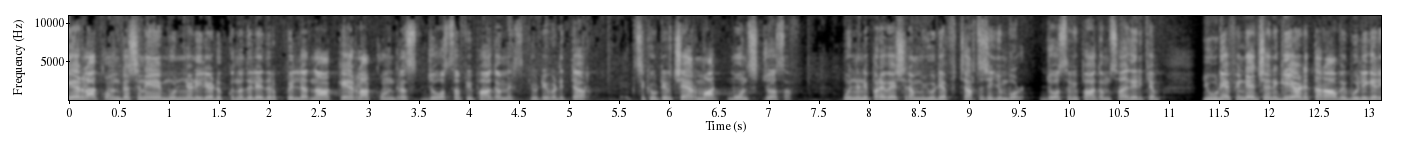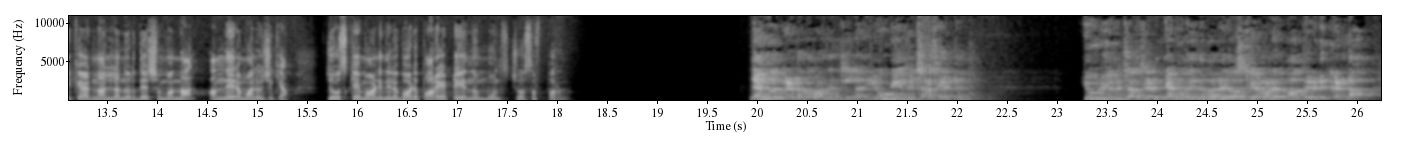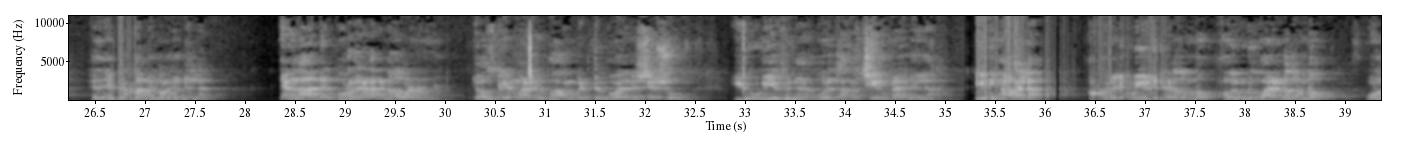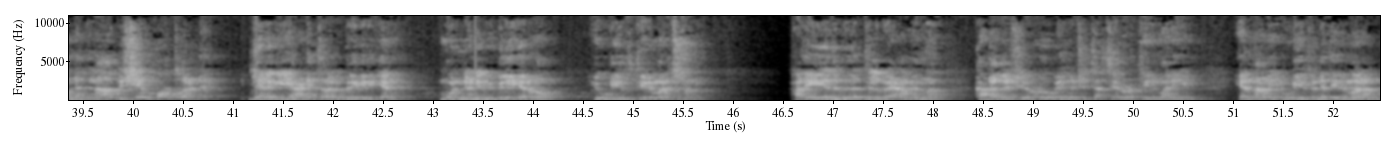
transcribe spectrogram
കേരള കോൺഗ്രസിനെ മുന്നണിയിലെടുക്കുന്നതിൽ എതിർപ്പില്ലെന്ന കേരള കോൺഗ്രസ് ജോസഫ് വിഭാഗം executive editor executive chairman Mons Joseph. മുന്നണി പ്രവേശനം യു ഡി എഫ് ചർച്ച ചെയ്യുമ്പോൾ ജോസഫ് വിഭാഗം സഹകരിക്കും. യു ഡി എഫിന്റെ ജനകീയ അടിത്തറ വിപുലീകരിക്കാൻ നല്ല നിർദ്ദേശം വന്നാൽ അന്നേരം ആലോചിക്കാം. ജോസ് കെ മാണി നിലപാട് പറയട്ടെ എന്നും മോൻസ് ജോസഫ് പറഞ്ഞു. ഞങ്ങൾ വേണ്ടെന്ന് പറഞ്ഞിട്ടില്ല. യു ഡി എഫ് ചർച്ച ചെയ്യട്ടെ. യു ഡി എഫ് ചർച്ച ചെയ്യട്ടെ. ഞങ്ങൾ ഇതുവരെ ജോസ് കെ മാണി ഭാഗത്ത് എടുക്കണ്ട. ഇത് ഞങ്ങളുടെ പാർട്ടി പറഞ്ഞിട്ടില്ല. ഞങ്ങൾ ആദ്യം പുറകെ നടക്കുന്നത് വേണം ജോസ് കെ മാണി വിഭാഗം വിട്ടുപോയതിനു ശേഷവും യു ഡി എഫിന് ഒരു തകർച്ചയും ഉണ്ടായിരുന്നില്ല. ഇനി അതല്ല. അവരെ കൂടി എടുക്കേണ്ടതുണ്ടോ? അവരോട് വരേണ്ടതുണ്ടോ? ഉണ്ടെങ്കിൽ ആ വിഷയം പുറത്തു വരട്ടെ. ജനകീയ അടിത്തറ വിപുലീകരിക്കാൻ മുന്നണി വിപുലീകരണവും യു ഡി എഫ് തീരുമാനിച്ചിട്ടുണ്ട്. അത് ഏത് വിധത്തിൽ വേണമെന്ന് ഘടകകക്ഷികളുടെ ഉഭയകക്ഷി ചർച്ചയിലൂടെ തീരുമാനിക്കും. എന്നാണ് യു ഡി എഫിന്റെ തീരുമാനം.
